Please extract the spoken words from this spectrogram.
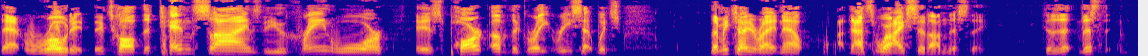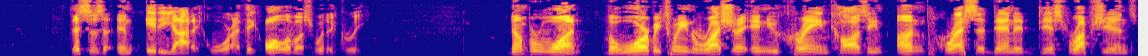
that wrote it. It's called The 10 Signs the Ukraine War is Part of the Great Reset, which, let me tell you right now, that's where I sit on this thing. Because this, this is an idiotic war. I think all of us would agree. Number one, the war between Russia and Ukraine causing unprecedented disruptions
